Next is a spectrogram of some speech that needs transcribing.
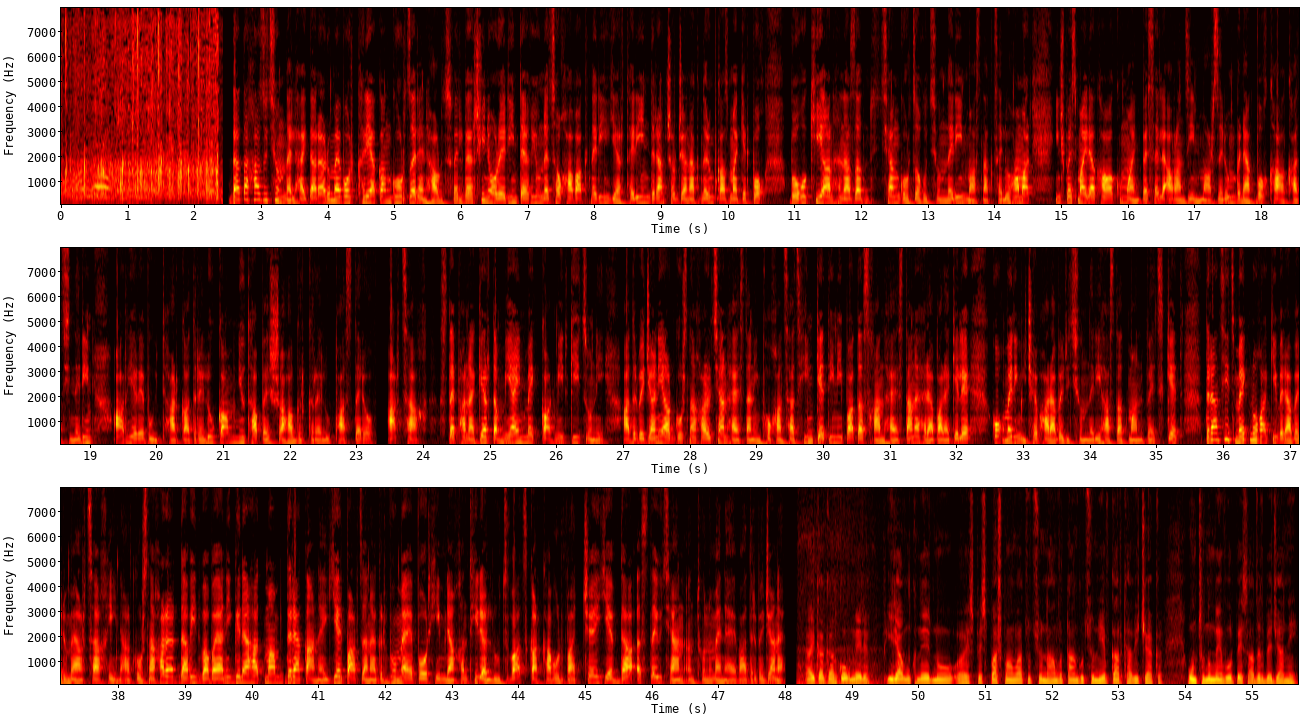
Դատախազությունն էլ հայտարարում է, որ քրեական գործեր են հարուցվել վերջին օրերին տեղի ունեցող հավաքներին, երթերին, դրանց շրջանակներում կազմակերպող բողոքի անհնազանդության գործողություններին մասնակցելու համար, ինչպես մայրաքաղաքում, այնպես էլ առանձին մարզերում բնակվող քաղաքացիներին առերևույթ հարկադրելու կամ նյութապես շահագրգռելու փաստերով։ Արցախ. Ստեփանակերտը միայն մեկ կարմիր գիծ ունի։ Ադրբեջանի արտգործնախարարության Հայաստանին փոխանցած 5 կետինի պատասխան Հայաստանը հրապարակել է կողմերի միջև հարաբերությունների հաստատման 6 կետ, դրանցից մեկն ուղակի վերաբերում է Արցախին։ Արտգործնախարար Դավիթ Բաբայանի գնահատմամբ դրական է, երբ արձանագրվում է, որ հիմնախնդիրը լուծված, կարգավորված չէ եւ դա ըստ էության ընդունում է նաեւ Ադրբեջանը հայկական կողմերը իրավունքներն ու այսպես պաշտպանվածություն, անվտանգություն եւ կարգավիճակը ընդունում են որպես Ադրբեջանի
